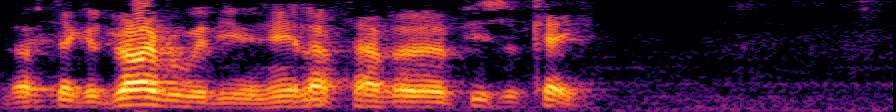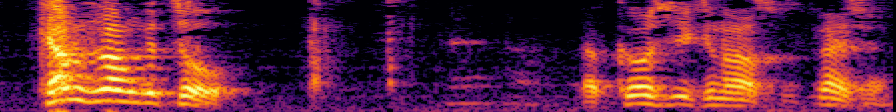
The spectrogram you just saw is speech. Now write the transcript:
You have to take a driver with you, and he'll have to have a piece of cake. Comes along the Tur. Of course you can ask with pleasure.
